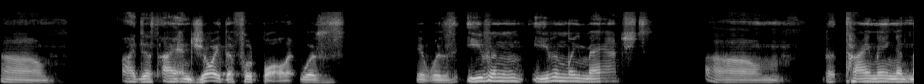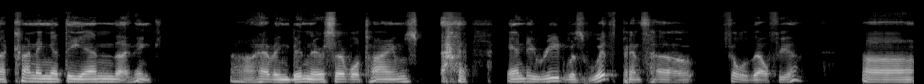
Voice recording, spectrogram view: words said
um, I just I enjoyed the football. It was it was even evenly matched. Um, the timing and the cunning at the end. I think uh, having been there several times, Andy Reid was with Pence, uh, Philadelphia, uh,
